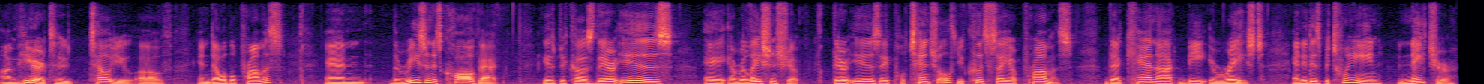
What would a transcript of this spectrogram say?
I'm here to tell you of indelible promise. And the reason it's called that is because there is a, a relationship, there is a potential, you could say a promise, that cannot be erased. And it is between nature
